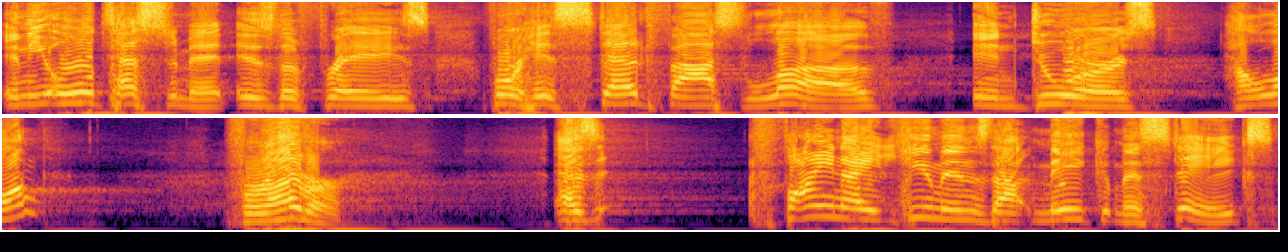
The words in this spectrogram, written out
in the Old Testament is the phrase, for his steadfast love endures how long? Forever. As finite humans that make mistakes,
